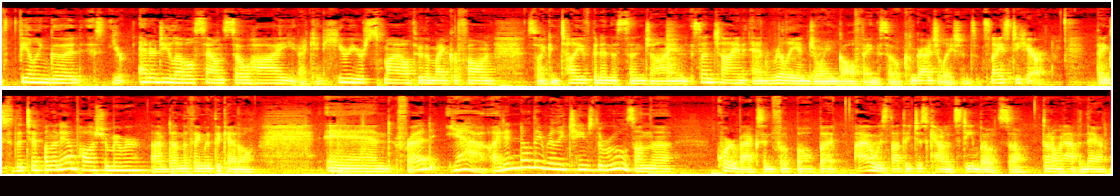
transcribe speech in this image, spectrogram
feeling good. Your energy level sounds so high. I can hear your smile through the microphone, so I can tell you've been in the sunshine, sunshine and really enjoying golfing. So, congratulations. It's nice to hear. Thanks for the tip on the nail polish remover. I've done the thing with the kettle. And Fred, yeah, I didn't know they really changed the rules on the quarterbacks in football, but I always thought they just counted steamboats, so don't know what happened there.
